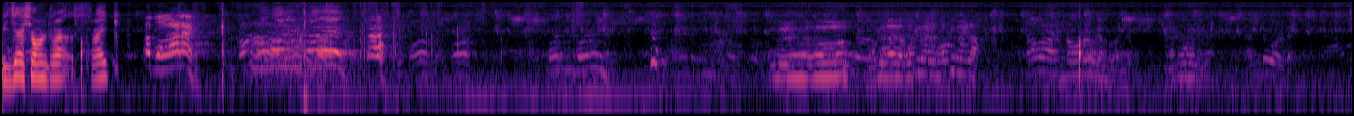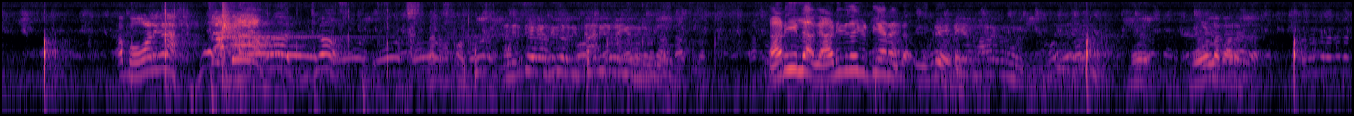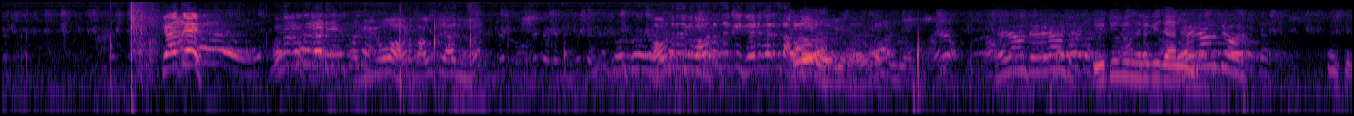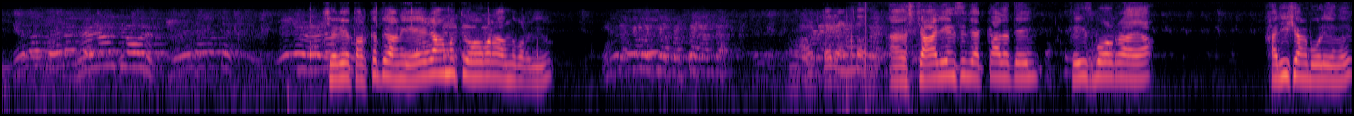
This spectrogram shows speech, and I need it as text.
Vijay Sean strike. ചാടിയില്ല ചാടിയില്ല കിട്ടിയാനെ. യൂട്യൂബിൽ നിനക്ക് ചാനൽ ചെറിയ തർക്കത്തിലാണ്. ഏഴാമത്തെ ഓവറാണെന്ന് പറഞ്ഞു. സ്റ്റാലിയൻസിന്റെ എക്കാലത്തെയും ഫേസ് ബോളറായ ഹരീഷാണ് ബോൾ ചെയ്യുന്നത്.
